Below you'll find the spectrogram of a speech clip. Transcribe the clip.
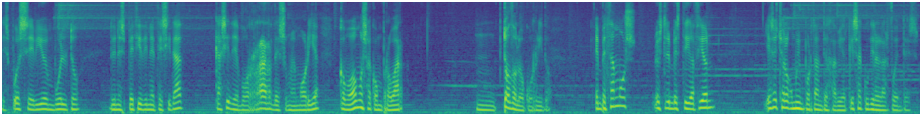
después se vio envuelto de una especie de necesidad casi de borrar de su memoria, como vamos a comprobar, mm, todo lo ocurrido. Empezamos nuestra investigación y has hecho algo muy importante, Javier, que es acudir a las fuentes,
